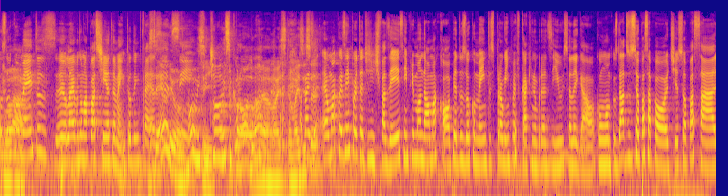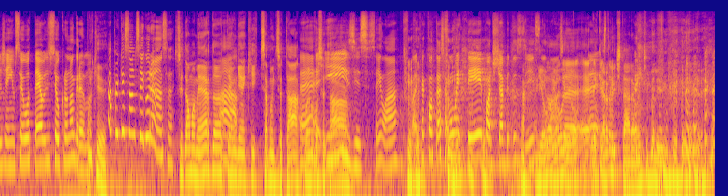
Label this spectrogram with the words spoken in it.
os Boa. documentos eu levo numa pastinha também, tudo impresso. Sério? Sim. Eu me Sim. senti Old muito school. pro agora. Não, mas, mas Mas isso é... é uma coisa importante a gente fazer, é sempre mandar uma cópia dos documentos pra alguém que vai ficar aqui no Brasil, isso é legal. Com os dados do seu passaporte, a sua passagem, o seu hotel e o seu cronograma. Por quê? É por questão de segurança. Se dá uma merda, Ah. tem alguém aqui que sabe onde você tá, É, quando você tá. ISIS, sei lá. Vai que acontece, um ET pode te abduzir, Eu, mas eu, é- eu, é- eu é quero questão- acreditar, believe.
